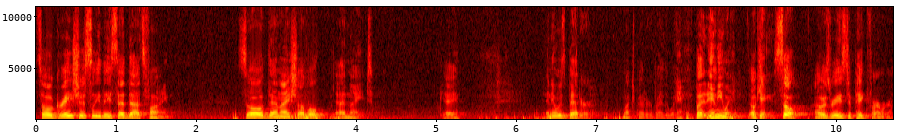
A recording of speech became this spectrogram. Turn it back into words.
So graciously, they said, that's fine. So then I shoveled at night. Okay? And it was better. Much better, by the way. But anyway, okay, so I was raised a pig farmer.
